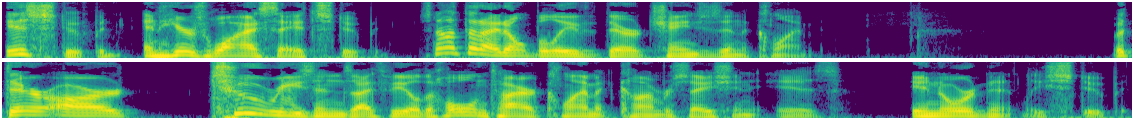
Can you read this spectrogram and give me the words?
is stupid. And here's why I say it's stupid. It's not that I don't believe that there are changes in the climate, but there are two reasons I feel the whole entire climate conversation is inordinately stupid.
